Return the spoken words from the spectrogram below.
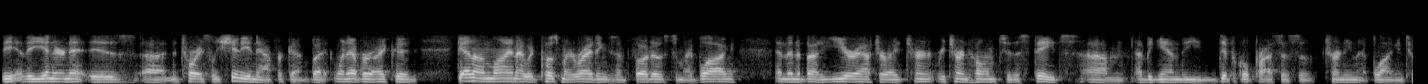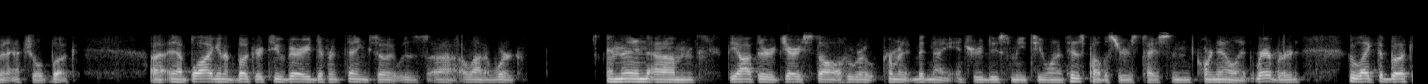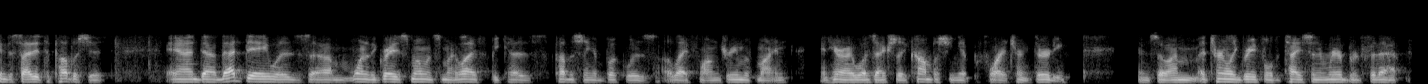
The, the internet is uh, notoriously shitty in Africa, but whenever I could get online, I would post my writings and photos to my blog. And then about a year after I turn, returned home to the States, um, I began the difficult process of turning that blog into an actual book. Uh, and a blog and a book are two very different things, so it was uh, a lot of work. And then um, the author Jerry Stahl, who wrote Permanent Midnight, introduced me to one of his publishers, Tyson Cornell at Rarebird, who liked the book and decided to publish it. And uh, that day was um, one of the greatest moments of my life because publishing a book was a lifelong dream of mine. And here I was actually accomplishing it before I turned 30. And so I'm eternally grateful to Tyson and Rarebird for that.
